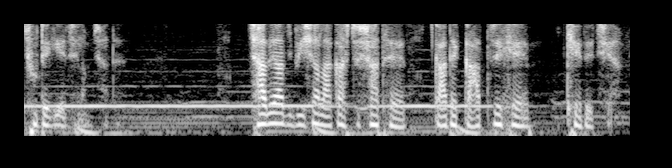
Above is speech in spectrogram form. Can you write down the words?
ছুটে গিয়েছিলাম ছাদে। ছাদে আজ বিশাল আকাশটার সাথে কাঁধে কাঁধ রেখে খেতেছি আমি।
